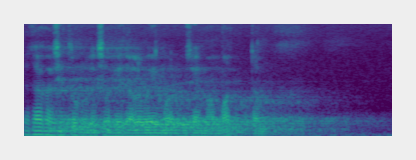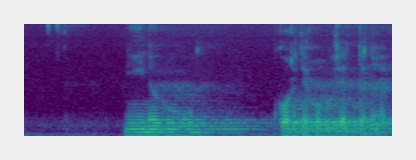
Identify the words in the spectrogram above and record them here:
ja tagasi tulles oli tal võimalus ema matta. nii nagu kord ja kohus ette näeb.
